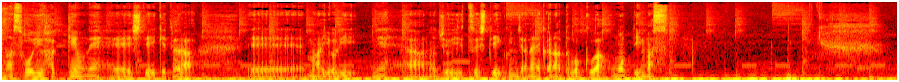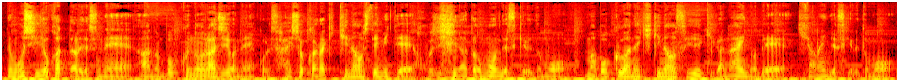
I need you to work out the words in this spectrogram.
まあそういう発見をね、えー、していけたら、えー、まあよりね、あの充実していくんじゃないかなと僕は思っています。でもしよかったらですね、あの僕のラジオね、これ最初から聞き直してみてほしいなと思うんですけれども、まあ僕はね、聞き直す勇気がないので聞かないんですけれども、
